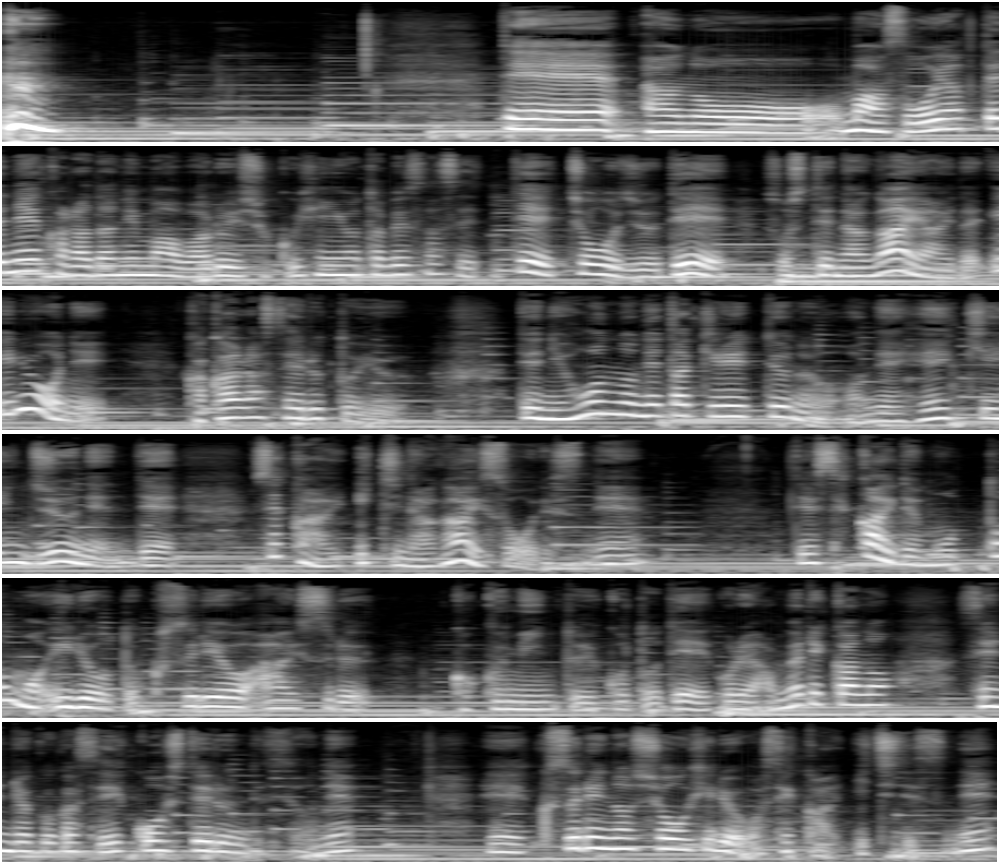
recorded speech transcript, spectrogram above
であのまあそうやってね体にまあ悪い食品を食べさせて長寿でそして長い間医療にかからせるという。で日本の寝たきりっていうのはね平均10年で世界一長いそうですね。で世界で最も医療と薬を愛する国民ということでこれアメリカの戦略が成功してるんですよね、えー、薬の消費量は世界一ですね。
